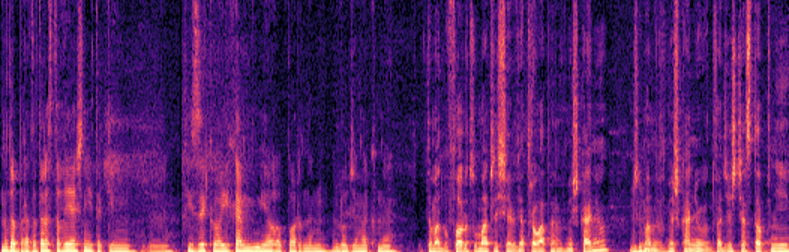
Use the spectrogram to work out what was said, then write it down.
No dobra, to teraz to wyjaśnij takim y, fizyko- i chemioopornym ludziom jak my. Temat buforu tłumaczy się wiatrołapem w mieszkaniu, czyli mamy w mieszkaniu 20 stopni,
